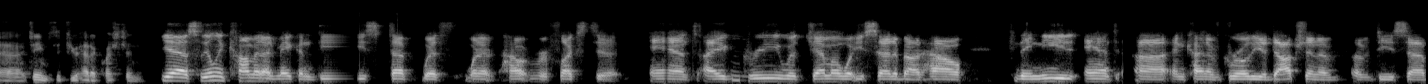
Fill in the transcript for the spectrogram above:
uh, James, if you had a question. Yeah. So the only comment I'd make on DCEP with when it, how it reflects to and I agree with Gemma what you said about how they need ant uh, and kind of grow the adoption of, of DCEP.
